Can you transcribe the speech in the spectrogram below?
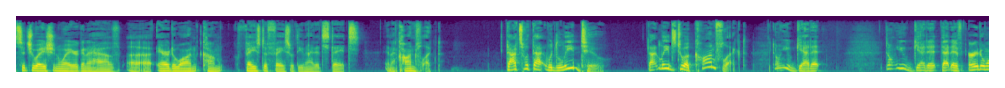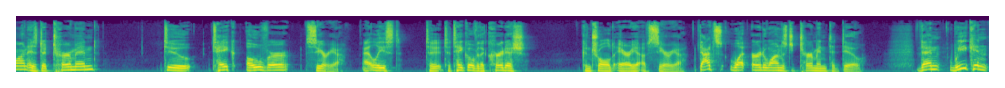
situation where you're going to have uh, Erdogan come face to face with the United States in a conflict. That's what that would lead to. That leads to a conflict. Don't you get it? Don't you get it that if Erdogan is determined to take over Syria, at least to, to take over the Kurdish controlled area of Syria, that's what Erdogan's determined to do. Then we can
